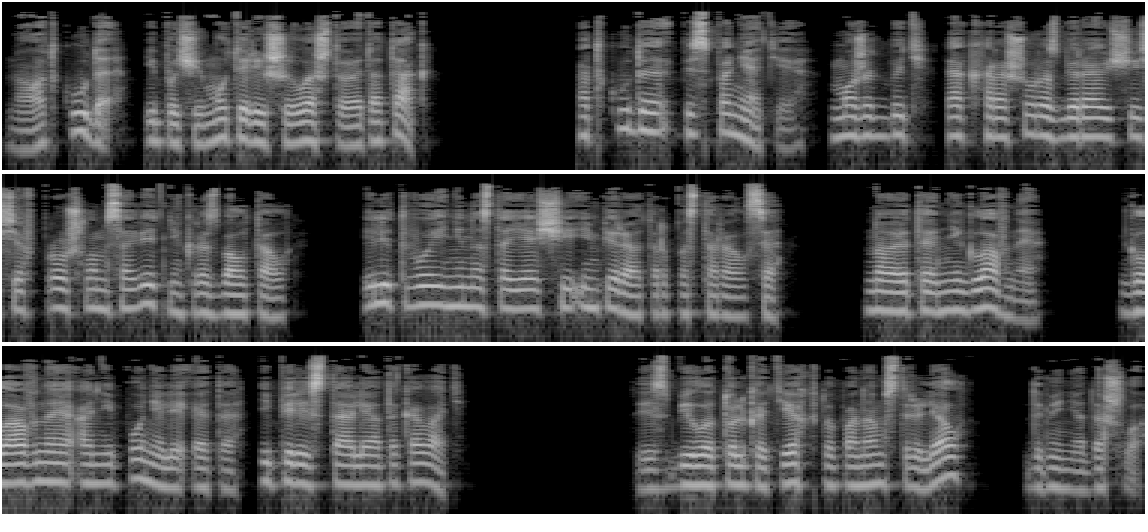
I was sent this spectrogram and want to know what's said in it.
«Но откуда? И почему ты решила, что это так?» Откуда, без понятия. Может быть, так хорошо разбирающийся в прошлом советник разболтал. Или твой ненастоящий император постарался. Но это не главное. Главное, они поняли это и перестали атаковать. Ты сбила только тех, кто по нам стрелял? До меня дошло.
